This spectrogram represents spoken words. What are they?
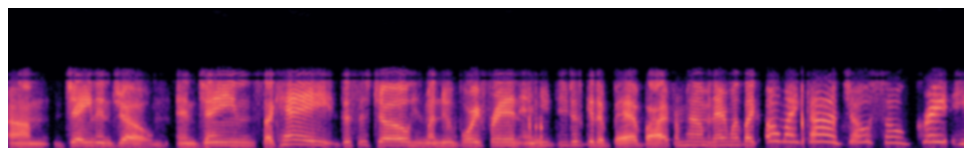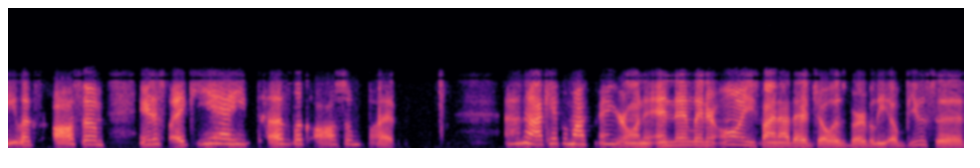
um, Jane and Joe. And Jane's like, hey, this is Joe. He's my new boyfriend. And you, you just get a bad vibe from him. And everyone's like, oh my God, Joe's so great. He looks awesome. And you're just like, yeah, he does look awesome. But I don't know. I can't put my finger on it. And then later on, you find out that Joe is verbally abusive.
